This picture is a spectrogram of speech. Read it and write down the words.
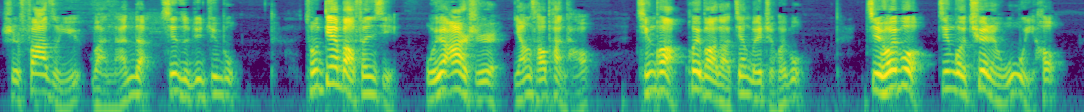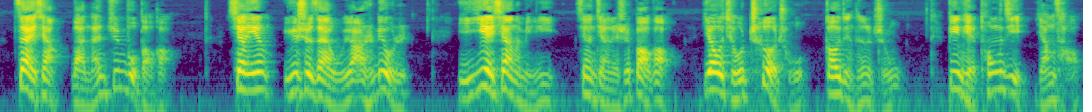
是发自于皖南的新四军军部。从电报分析，五月二十日杨曹叛逃，情况汇报到江北指挥部，指挥部经过确认无误以后，再向皖南军部报告。项英于是在五月二十六日，以叶相的名义向蒋介石报告，要求撤除高敬亭的职务，并且通缉杨曹。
